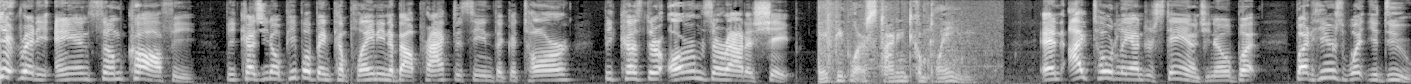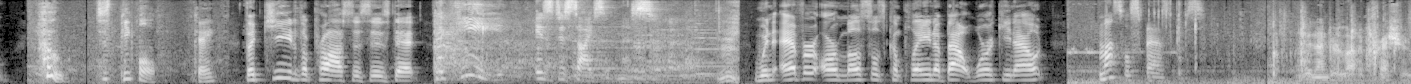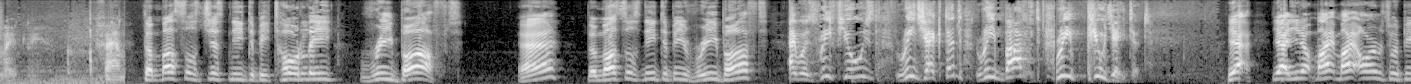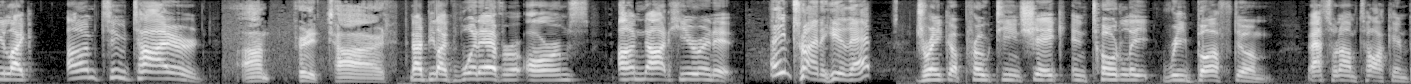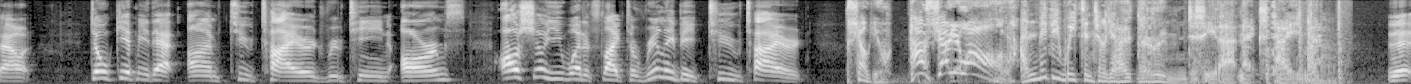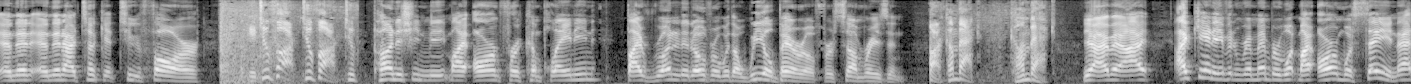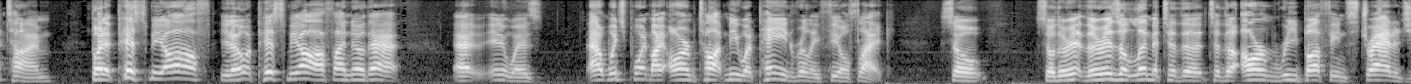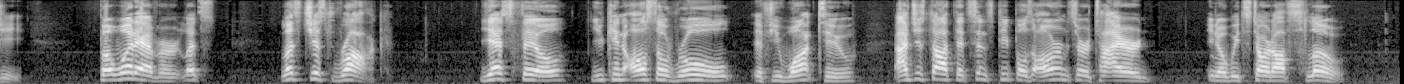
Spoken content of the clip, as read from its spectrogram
get ready and some coffee. Because, you know, people have been complaining about practicing the guitar because their arms are out of shape. People are starting to complain. And I totally understand, you know, but but here's what you do. Who? Just people, okay? The key to the process is that The key is decisiveness. whenever our muscles complain about working out, Muscle spasms. I've been under a lot of pressure lately. Family. the muscles just need to be totally rebuffed. Eh? The muscles need to be rebuffed? I was refused, rejected, rebuffed, repudiated. Yeah, yeah, you know, my, my arms would be like, I'm too tired. I'm pretty tired. And I'd be like, whatever, arms. I'm not hearing it. I ain't trying to hear that. Drank a protein shake and totally rebuffed them. That's what I'm talking about. Don't give me that I'm too tired routine, arms. I'll show you what it's like to really be too tired. Show you. I'll show you all! And maybe wait until you're out the room to see that next time. And then, and then, and then I took it too far, Okay, too far, too far, too punishing me my arm for complaining by running it over with a wheelbarrow for some reason. far. Come back. Come back. Yeah, I mean, I I can't even remember what my arm was saying that time, but it pissed me off. You know, it pissed me off. I know that. Uh, anyways, at which point my arm taught me what pain really feels like. So, so there there is a limit to the to the arm rebuffing strategy. But whatever. Let's let's just rock. Yes, Phil, you can also roll if you want to. I just thought that since people's arms are tired, you know, we'd start off slow.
